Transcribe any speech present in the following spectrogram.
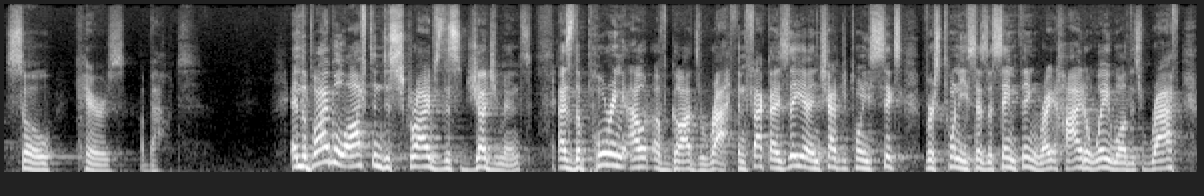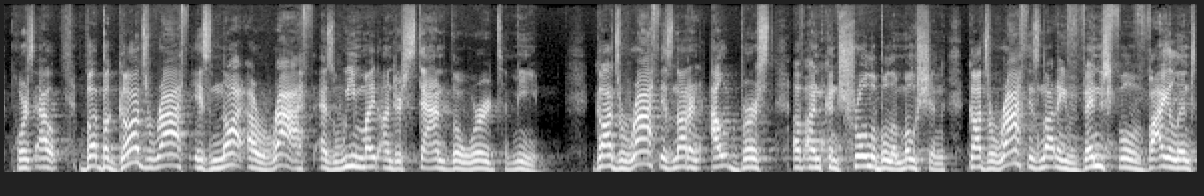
so cares about. And the Bible often describes this judgment as the pouring out of God's wrath. In fact, Isaiah in chapter 26, verse 20, says the same thing, right? Hide away while this wrath pours out. But, but God's wrath is not a wrath as we might understand the word to mean. God's wrath is not an outburst of uncontrollable emotion. God's wrath is not a vengeful, violent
